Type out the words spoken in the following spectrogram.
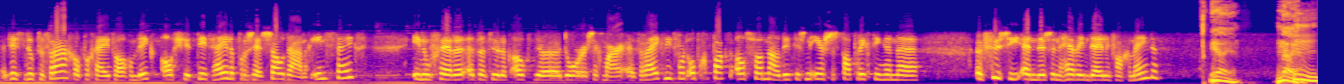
het is natuurlijk de vraag op een gegeven ogenblik, als je dit hele proces zodanig insteekt, in hoeverre het natuurlijk ook de, door zeg maar, het Rijk niet wordt opgepakt als van, nou, dit is een eerste stap richting een, eh, een fusie en dus een herindeling van gemeenten. Ja, ja. Nou ja,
